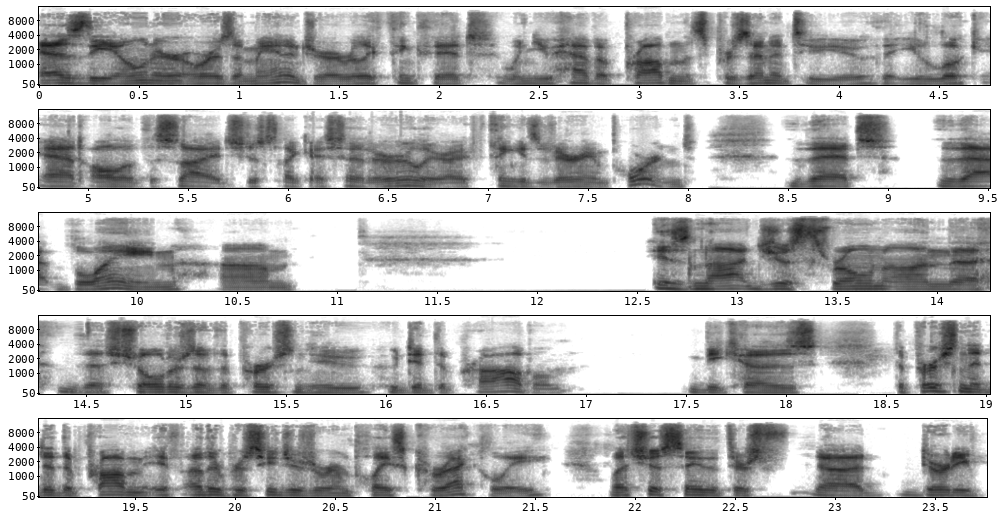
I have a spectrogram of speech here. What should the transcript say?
as the owner or as a manager, I really think that when you have a problem that's presented to you, that you look at all of the sides. Just like I said earlier, I think it's very important that that blame um, is not just thrown on the the shoulders of the person who who did the problem, because the person that did the problem, if other procedures were in place correctly, let's just say that there's uh, dirty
